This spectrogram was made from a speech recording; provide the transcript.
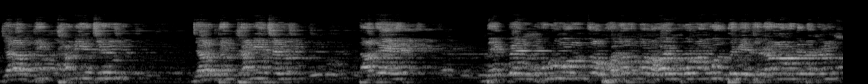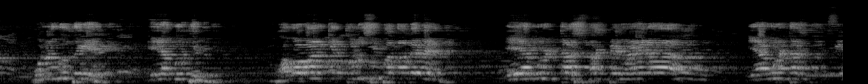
যারা দীক্ষা নিয়েছেন, যারা দীক্ষা নিয়েছেন, তাদের দেখবেন গুরু মন্ত্র ভজন করা হয় কোন আঙুল থেকে, যেখানে আমাকে দেখেন। কোন থেকে এই আঙুল থেকে। ভগবানকে তুলসী পাতা দেবেন। এই আঙুলটা থাকবে মায়েরা। এই আঙুলটা থাকবে।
